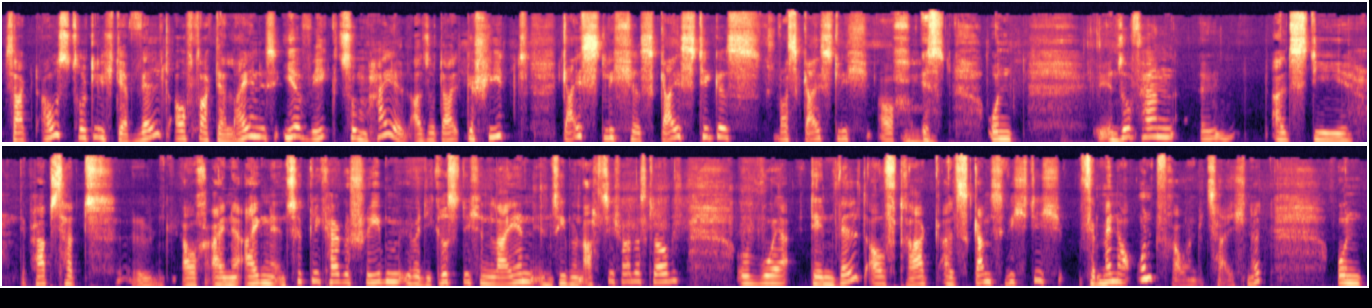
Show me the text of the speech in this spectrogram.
sagt ausdrücklich, der Weltauftrag der Laien ist ihr Weg zum Heil. Also da geschieht Geistliches, Geistiges, was geistlich auch mhm. ist. Und insofern äh, als die der Papst hat äh, auch eine eigene Enzyklika geschrieben über die christlichen Laien, in 87 war das, glaube ich, wo er den Weltauftrag als ganz wichtig für Männer und Frauen bezeichnet. Und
